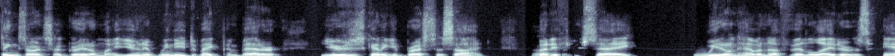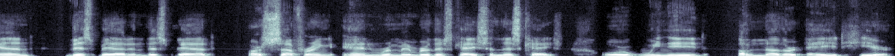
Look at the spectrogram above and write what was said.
things aren't so great on my unit, we need to make them better, you're just going to get brushed aside. Right. But if you say we don't have enough ventilators and this bed and this bed are suffering and remember this case and this case, or we need another aid here.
